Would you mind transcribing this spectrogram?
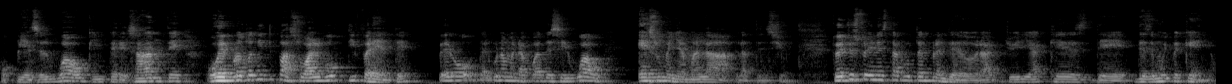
o pienses, wow, qué interesante, o de pronto a ti te pasó algo diferente, pero de alguna manera puedas decir, wow, eso me llama la, la atención. Entonces yo estoy en esta ruta emprendedora, yo diría que desde, desde muy pequeño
